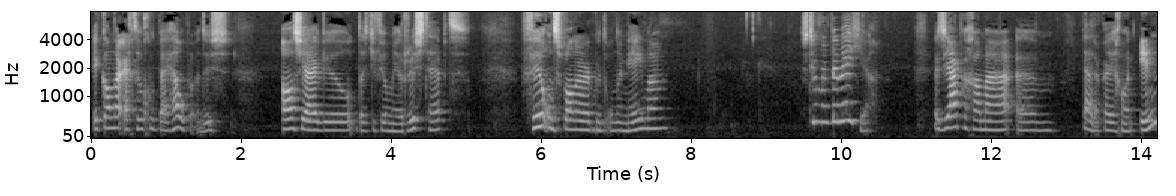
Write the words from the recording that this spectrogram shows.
ik kan daar echt heel goed bij helpen. Dus als jij wil dat je veel meer rust hebt, veel ontspanner kunt ondernemen, stuur me een beetje. Het jaarprogramma, um, ja, daar kan je gewoon in.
